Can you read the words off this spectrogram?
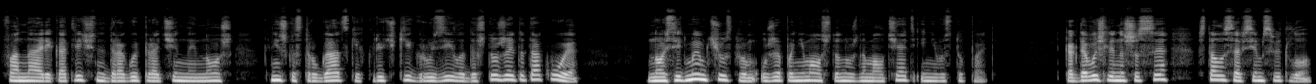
фонарик, отличный дорогой перочинный нож, книжка Стругацких, крючки, грузила. Да что же это такое? Но седьмым чувством уже понимал, что нужно молчать и не выступать. Когда вышли на шоссе, стало совсем светло.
